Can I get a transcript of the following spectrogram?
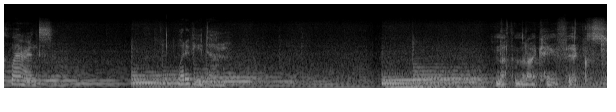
Clarence, what have you done? Nothing that I can't fix.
